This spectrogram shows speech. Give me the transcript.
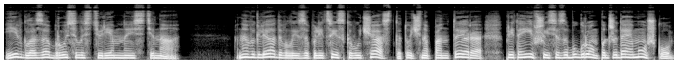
и ей в глаза бросилась тюремная стена — она выглядывала из-за полицейского участка, точно пантера, притаившаяся за бугром, поджидая мошку.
